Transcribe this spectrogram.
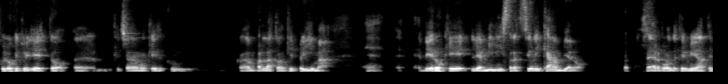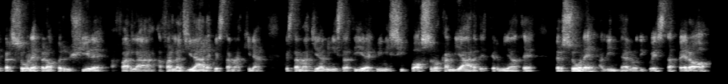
quello che tu hai detto, eh, che, anche, avevamo parlato anche prima, eh, è vero che le amministrazioni cambiano, servono determinate persone però per riuscire a farla, a farla girare questa macchina, questa macchina amministrativa e quindi si possono cambiare determinate persone all'interno di questa, però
